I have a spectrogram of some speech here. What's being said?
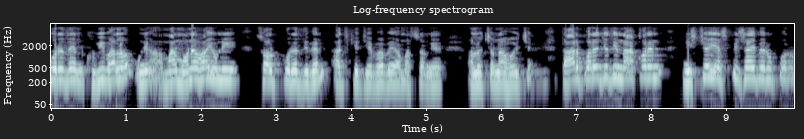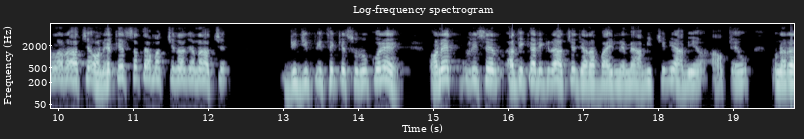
করে দেন খুবই ভালো। উনি, আমার মনে হয় উনি সলভ করে দিবেন আজকে যেভাবে আমার সঙ্গে আলোচনা হয়েছে। তারপরে যদি না করেন, নিশ্চয়ই এসপি সাহেবের উপরওয়ালারা আছে, অনেকের সাথে আমার চেনা জানা আছে। ডিজিপি থেকে শুরু করে অনেক পুলিশের আধিকারিকরা আছে, যারা বাই নেমে আমি চিনি, আমি আমাকেও ওনারা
